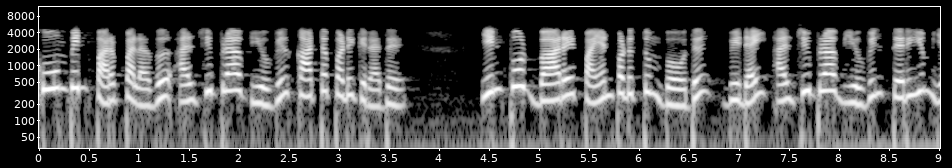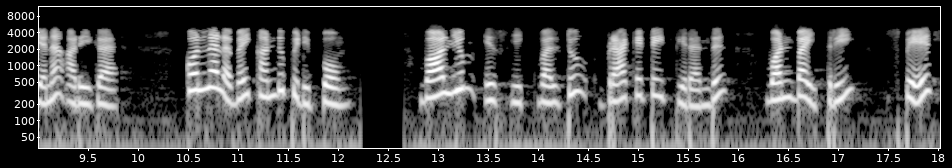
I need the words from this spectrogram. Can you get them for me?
கூம்பின் பரப்பளவு அல்ஜெப்ரா வியூ ல் காட்டப்படுகிறது. இன்புட் பார் ஐ பயன்படுத்தும் போது விடை அல்ஜெப்ரா வியூ ல் தெரியும் என அறிக. கொள்ளளவை கண்டுபிடிப்போம். Volume is equal to bracket ஐ திறந்து 1 பை 3 ஸ்பேஸ்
